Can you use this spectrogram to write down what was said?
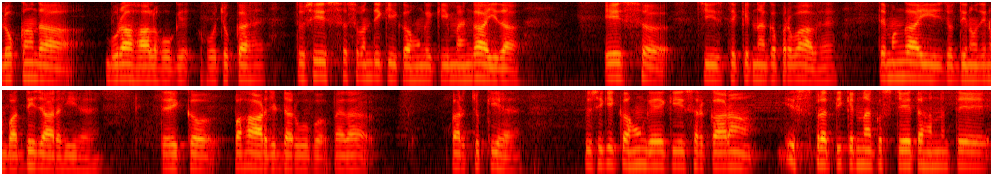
ਲੋਕਾਂ ਦਾ ਬੁਰਾ ਹਾਲ ਹੋ ਗਿਆ ਹੋ ਚੁੱਕਾ ਹੈ। ਤੁਸੀਂ ਇਸ ਸੰਬੰਧੀ ਕੀ ਕਹੋਗੇ ਕਿ ਮਹਿੰਗਾਈ ਦਾ ਇਸ ਚੀਜ਼ ਤੇ ਕਿੰਨਾ ਕੁ ਪ੍ਰਭਾਵ ਹੈ ਅਤੇ ਮਹਿੰਗਾਈ ਜੋ ਦਿਨੋਂ ਦਿਨ ਵੱਧਦੀ ਜਾ ਰਹੀ ਹੈ ਅਤੇ ਇੱਕ ਪਹਾੜ ਜਿੱਡਾ ਰੂਪ ਪੈਦਾ ਕਰ ਚੁੱਕੀ ਹੈ। ਤੁਸੀਂ ਕੀ ਕਹੋਗੇ ਕਿ ਸਰਕਾਰਾਂ ਇਸ ਪ੍ਰਤੀ ਕਿੰਨਾ ਕੁ ਸੁਚੇਤ ਹਨ ਤੇ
